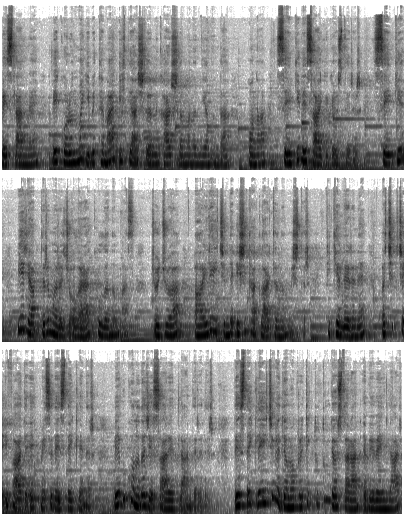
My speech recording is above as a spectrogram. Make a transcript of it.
beslenme ve korunma gibi temel ihtiyaçlarını karşılamanın yanında ona sevgi ve saygı gösterir. Sevgi bir yaptırım aracı olarak kullanılmaz. Çocuğa aile içinde eşit haklar tanınmıştır. Fikirlerini açıkça ifade etmesi desteklenir ve bu konuda cesaretlendirilir. Destekleyici ve demokratik tutum gösteren ebeveynler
